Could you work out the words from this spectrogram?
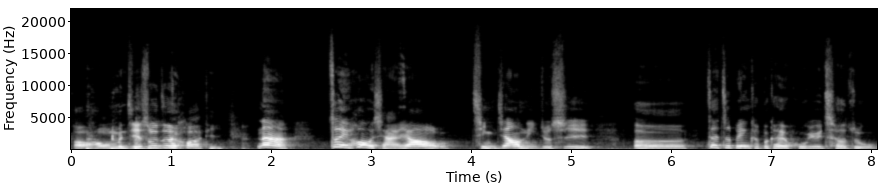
哦，好，我们结束这个话题。那最后想要请教你，就是呃，在这边可不可以呼吁车主，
